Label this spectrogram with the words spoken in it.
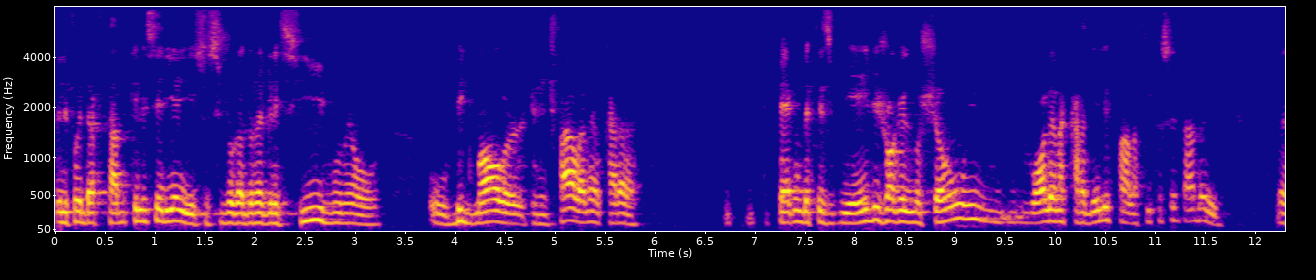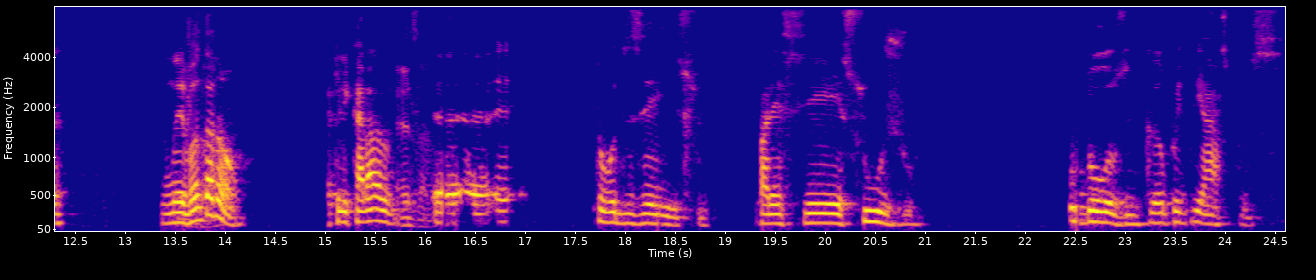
ele foi draftado, que ele seria isso, esse jogador agressivo, né? O, o Big Mauler, que a gente fala, né? O cara pega um defensive end, joga ele no chão e olha na cara dele e fala, fica sentado aí. Né? Não levanta, Exato. não. Aquele cara é, é, eu vou dizer isso? Parecer sujo, idoso em campo, entre aspas.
